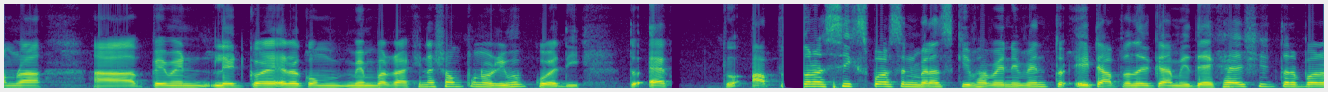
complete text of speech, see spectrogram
আমরা পেমেন্ট লেট করে এরকম মেম্বার রাখি না, সম্পূর্ণ রিমুভ করে দিই। তো এক তো আপনারা সিক্স পার্সেন্ট ব্যালেন্স কীভাবে নেবেন? তো এটা আপনাদেরকে আমি দেখে আসি, তারপরে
